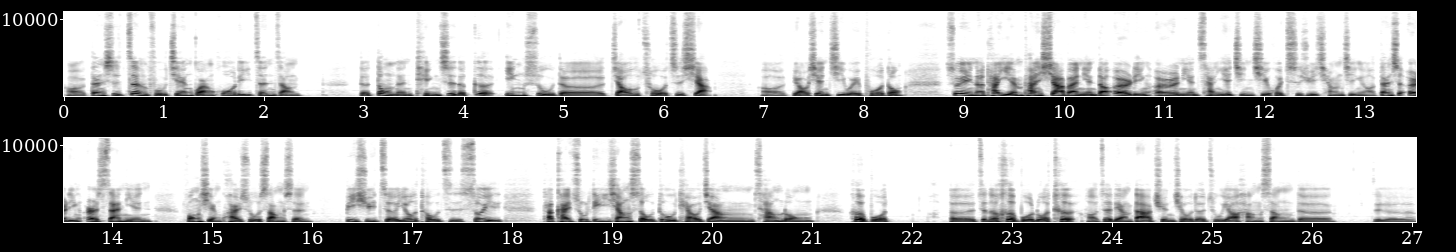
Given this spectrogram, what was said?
哦，但是政府监管获利增长的动能停滞的各因素的交错之下，哦，表现极为波动，所以呢，他研判下半年到二零二二年产业景气会持续强劲哦，但是二零二三年风险快速上升。必须择优投资，所以他开出第一枪，首度调降长隆、赫伯，呃，这个赫伯罗特，好，这两大全球的主要航商的这个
